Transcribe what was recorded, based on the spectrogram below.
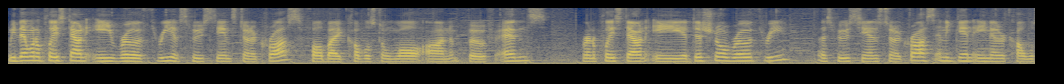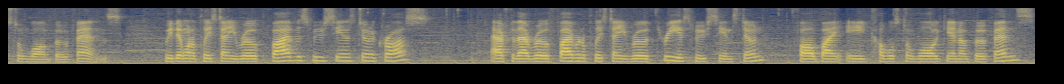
We then want to place down a row of three of smooth sandstone across, followed by a cobblestone wall on both ends. We're going to place down a additional row of three of smooth sandstone across, and again another cobblestone wall on both ends. We then want to place down a row of five of smooth sandstone across. After that row of five, we're going to place down a row of three of smooth sandstone, followed by a cobblestone wall again on both ends.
